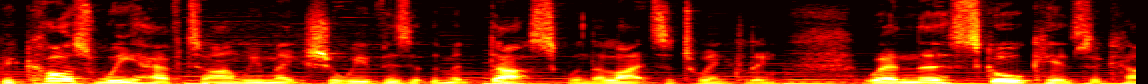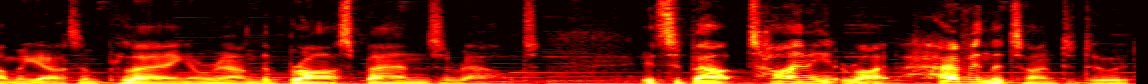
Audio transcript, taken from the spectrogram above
Because we have time, we make sure we visit them at dusk when the lights are twinkling, when the school kids are coming out and playing around, the brass bands are out. It's about timing it right, having the time to do it,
